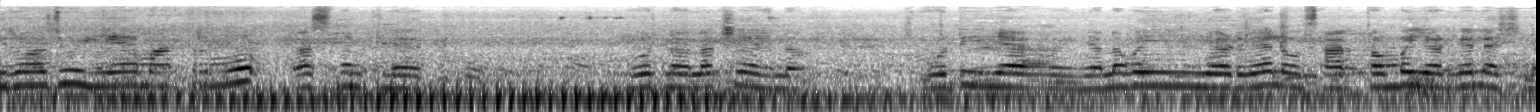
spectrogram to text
ఈరోజు ఏ మాత్రము రెస్పాన్స్ లేదు. ఒకటి నాలుగు లక్షలు వేసిన ఒకటి ఎనభై ఏడు వేలు ఒకసారి తొంభై ఏడు వేలు వేసిన.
